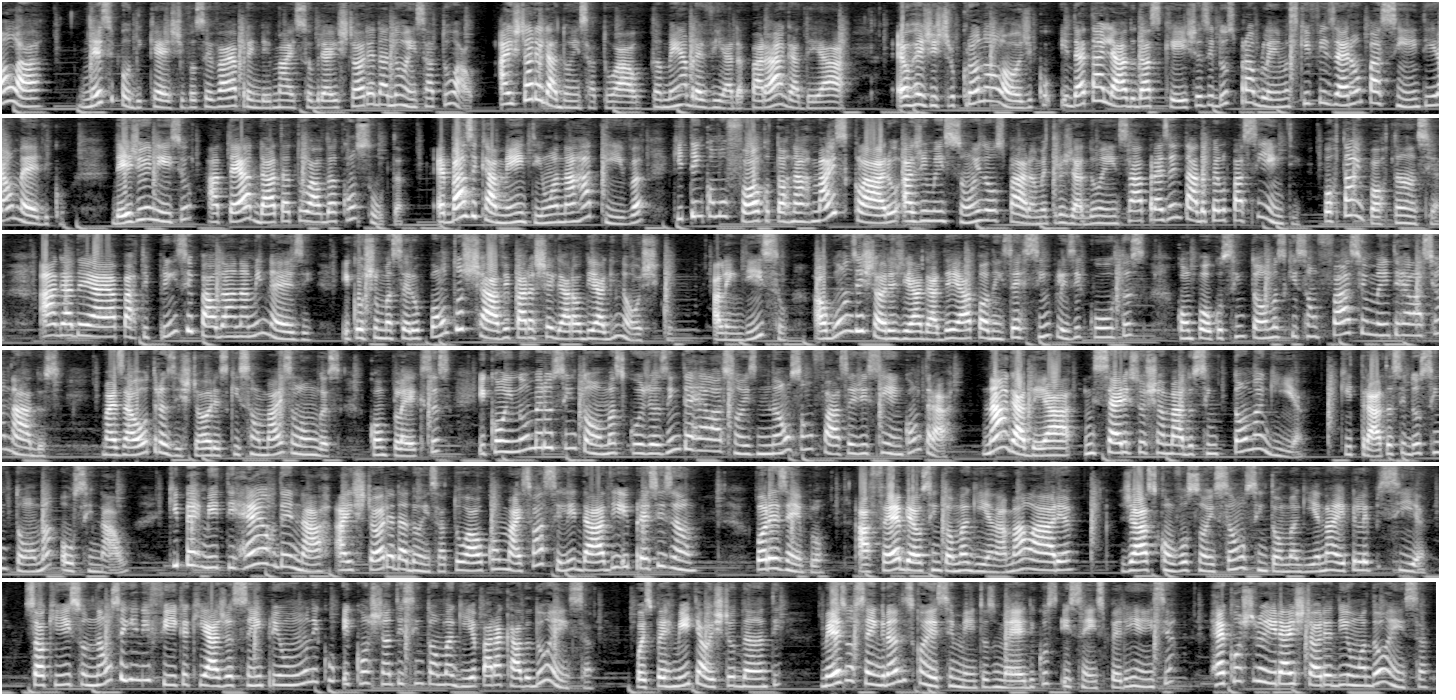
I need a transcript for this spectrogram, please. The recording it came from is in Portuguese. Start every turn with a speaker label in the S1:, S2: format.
S1: Olá! Nesse podcast você vai aprender mais sobre a história da doença atual. A história da doença atual, também abreviada para HDA, é o registro cronológico e detalhado das queixas e dos problemas que fizeram o paciente ir ao médico, desde o início até a data atual da consulta. É basicamente uma narrativa que tem como foco tornar mais claro as dimensões ou os parâmetros da doença apresentada pelo paciente. Por tal importância, a HDA é a parte principal da anamnese e costuma ser o ponto-chave para chegar ao diagnóstico. Além disso, algumas histórias de HDA podem ser simples e curtas, com poucos sintomas que são facilmente relacionados mas há outras histórias que são mais longas, complexas e com inúmeros sintomas cujas interrelações não são fáceis de se encontrar. Na HDA, insere-se o chamado sintoma guia, que trata-se do sintoma ou sinal que permite reordenar a história da doença atual com mais facilidade e precisão. Por exemplo, a febre é o sintoma guia na malária, já as convulsões são o sintoma guia na epilepsia. Só que isso não significa que haja sempre um único e constante sintoma guia para cada doença, pois permite ao estudante, mesmo sem grandes conhecimentos médicos e sem experiência, reconstruir a história de uma doença.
